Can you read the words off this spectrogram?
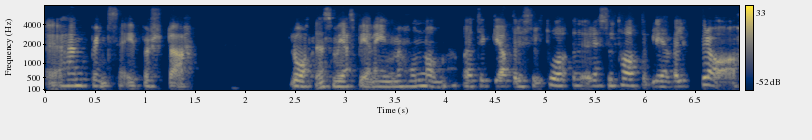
eh, Handprints är första låten som vi har spelat in med honom. Och jag tycker att resultat, resultatet blev väldigt bra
